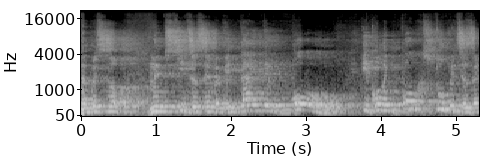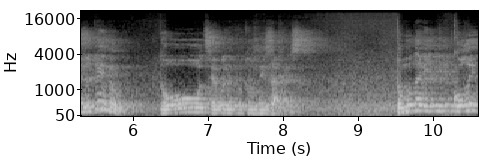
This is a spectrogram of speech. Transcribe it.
Написано, не мстіть за себе, віддайте Богу. І коли Бог ступиться за людину, то це буде потужний захист. Тому навіть коли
